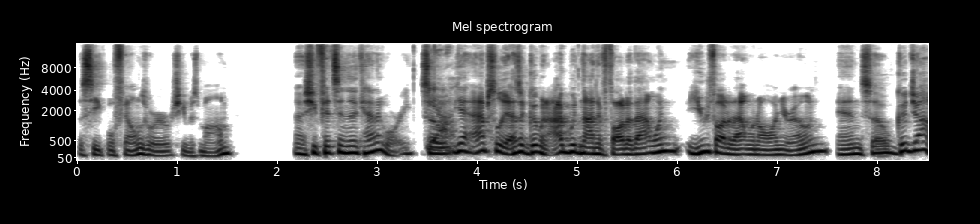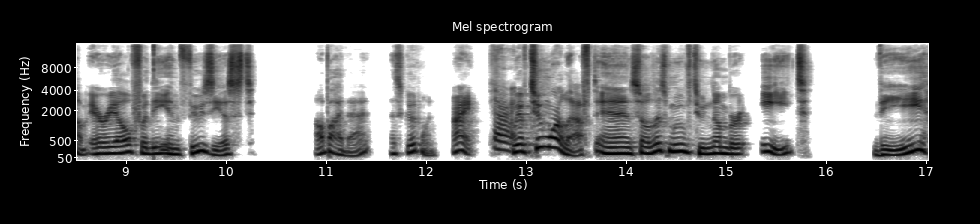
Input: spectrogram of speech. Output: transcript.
the sequel films where she was mom. Uh, she fits into the category. So Yeah. yeah. absolutely. That's a good one. I would not have thought of that one. You thought of that one all on your own. And so good job, Ariel, for the enthusiast. I'll buy that. That's a good one. All right. all right. We have two more left. And so let's move to number eight. The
